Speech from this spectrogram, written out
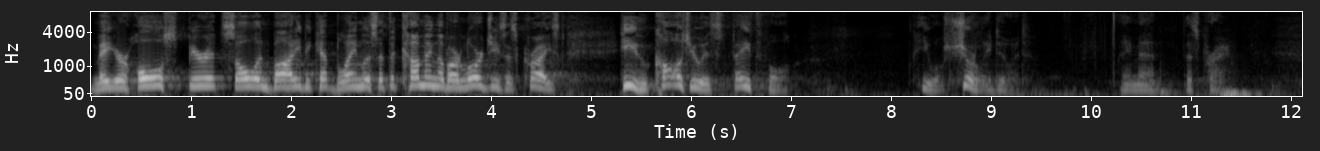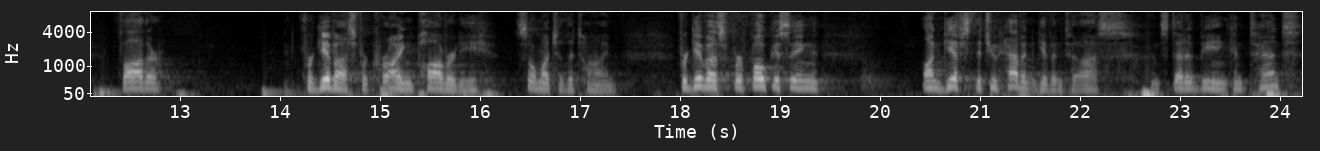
May your whole spirit, soul, and body be kept blameless at the coming of our Lord Jesus Christ. He who calls you is faithful. He will surely do it. Amen. Let's pray. Father, forgive us for crying poverty so much of the time. Forgive us for focusing on gifts that you haven't given to us instead of being content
